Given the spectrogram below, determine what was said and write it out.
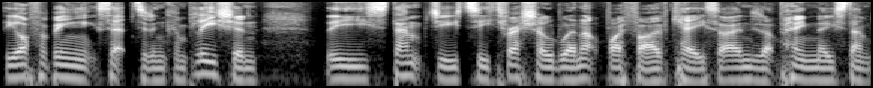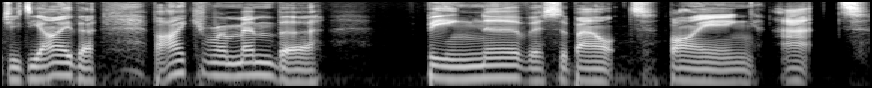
the offer being accepted and completion, the stamp duty threshold went up by 5k, so I ended up paying no stamp duty either. But I can remember being nervous about buying at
